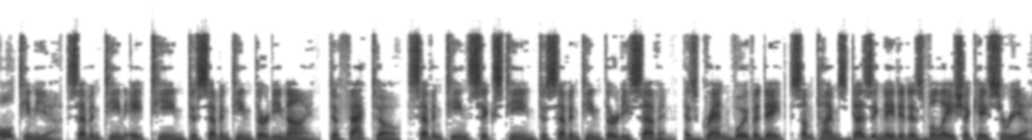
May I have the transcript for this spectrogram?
Oltenia 1718 to 1739 de facto 1716 to 1737 as Grand Voivodate sometimes designated as Wallachia Caesarea.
